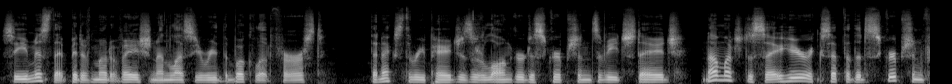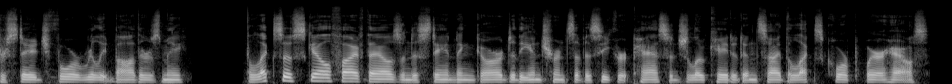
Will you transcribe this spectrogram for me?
So you miss that bit of motivation unless you read the booklet first. The next three pages are longer descriptions of each stage. Not much to say here, except that the description for stage 4 really bothers me. The Lexoskel 5000 is standing guard to the entrance of a secret passage located inside the LexCorp warehouse.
